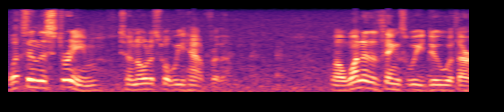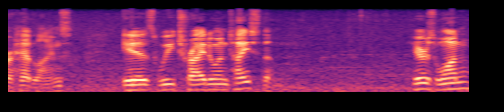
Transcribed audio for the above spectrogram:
what's in the stream to notice what we have for them? Well, one of the things we do with our headlines is we try to entice them. Here's one.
